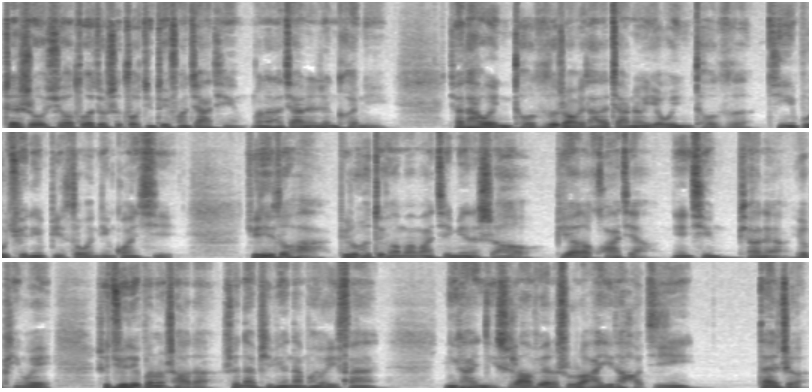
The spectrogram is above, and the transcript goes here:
这时候需要做就是走进对方家庭，让他的家人认可你。将他为你投资转为他的家人也为你投资，进一步确定彼此稳定关系。具体做法，比如和对方妈妈见面的时候，必要的夸奖，年轻、漂亮、有品位是绝对不能少的。顺带批评男朋友一番，你看你是浪费了叔叔阿姨的好基因。再者，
